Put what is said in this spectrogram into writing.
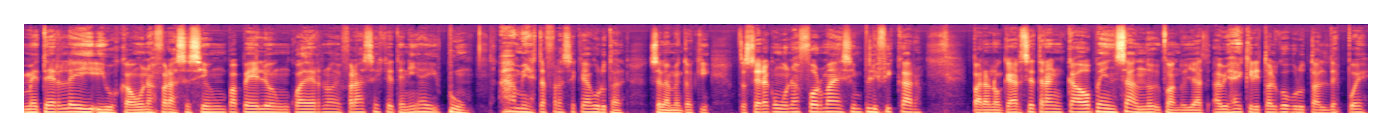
meterle y, buscaba una frase así en un papel o en un cuaderno de frases que tenía y ¡pum! Ah, mira, esta frase queda brutal. Se la meto aquí. Entonces era como una forma de simplificar para no quedarse trancado pensando cuando ya habías escrito algo brutal después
